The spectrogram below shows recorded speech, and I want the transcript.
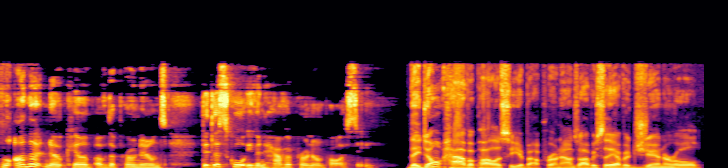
Well, on that note, Caleb, of the pronouns, did the school even have a pronoun policy? They don't have a policy about pronouns. Obviously, they have a general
